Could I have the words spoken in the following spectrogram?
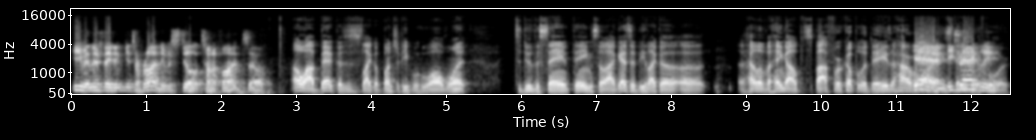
even if they didn't get to run, it was still a ton of fun. So oh, I bet because this is like a bunch of people who all want to do the same thing. So I guess it'd be like a a, a hell of a hangout spot for a couple of days or however Yeah, long you stay exactly. there for.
